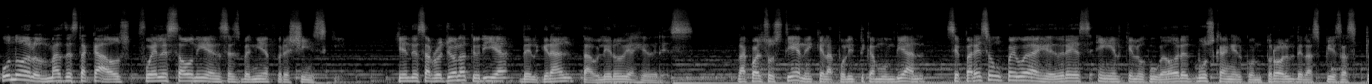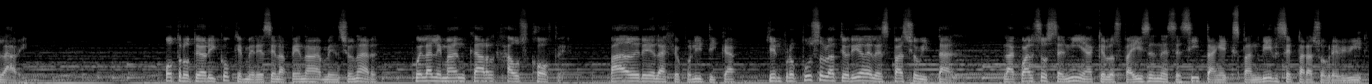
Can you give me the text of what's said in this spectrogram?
Uno de los más destacados fue el estadounidense Zbigniew Brzezinski, quien desarrolló la teoría del gran tablero de ajedrez, la cual sostiene que la política mundial se parece a un juego de ajedrez en el que los jugadores buscan el control de las piezas clave. Otro teórico que merece la pena mencionar fue el alemán Karl Haushofer, padre de la geopolítica, quien propuso la teoría del espacio vital, la cual sostenía que los países necesitan expandirse para sobrevivir.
